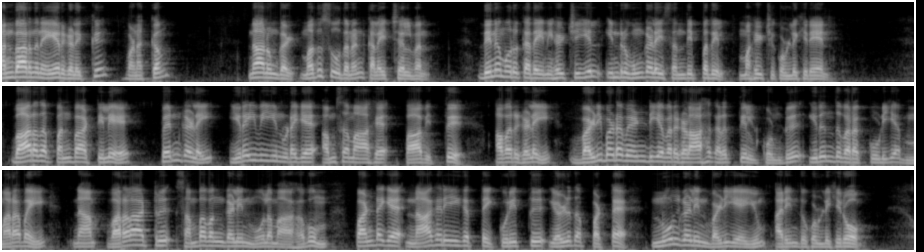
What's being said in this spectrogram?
அன்பார்ந்த நேயர்களுக்கு வணக்கம். நான் உங்கள் மதுசூதனன் கலைச்செல்வன். தினமொரு கதை நிகழ்ச்சியில் இன்று உங்களை சந்திப்பதில் மகிழ்ச்சி கொள்ளுகிறேன். பாரத பண்பாட்டிலே பெண்களை இறைவியினுடைய அம்சமாக பாவித்து அவர்களை வழிபட வேண்டியவர்களாக கருத்தில் கொண்டு இருந்து வரக்கூடிய மரபை நாம் வரலாற்று சம்பவங்களின் மூலமாகவும் பண்டைய நாகரீகத்தை குறித்து எழுதப்பட்ட நூல்களின் வழியேயும் அறிந்து கொள்ளுகிறோம்.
